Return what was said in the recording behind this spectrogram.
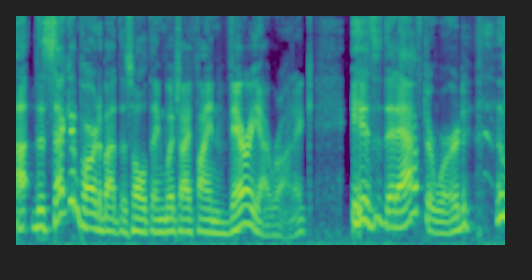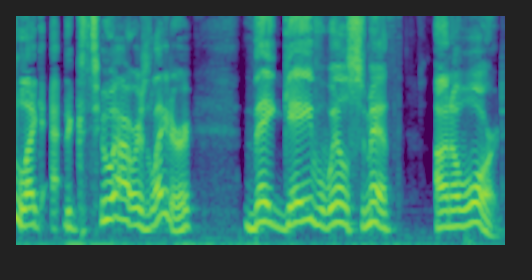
Uh, the second part about this whole thing, which I find very ironic, is that afterward, like two hours later, they gave Will Smith an award.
